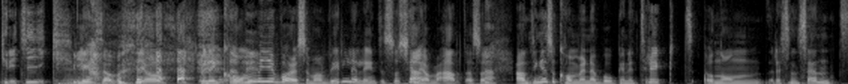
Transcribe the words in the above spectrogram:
kritik. Liksom. Ja, men den kommer ju vare sig man vill eller inte, så känner Ja. jag med allt. Alltså, Ja. Antingen så kommer den här boken är tryckt och någon recensent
